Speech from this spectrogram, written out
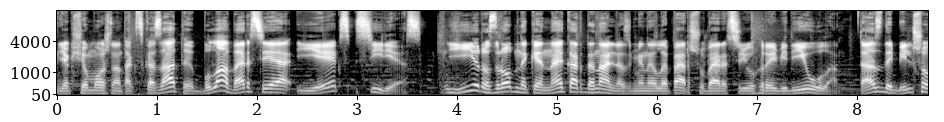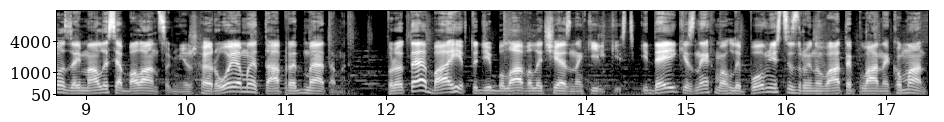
якщо можна так сказати, була версія EX Series. Її розробники не кардинально змінили першу версію гри від Юла, та здебільшого займалися балансом між героями та предметами. Проте багів тоді була величезна кількість, і деякі з них могли повністю зруйнувати плани команд.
